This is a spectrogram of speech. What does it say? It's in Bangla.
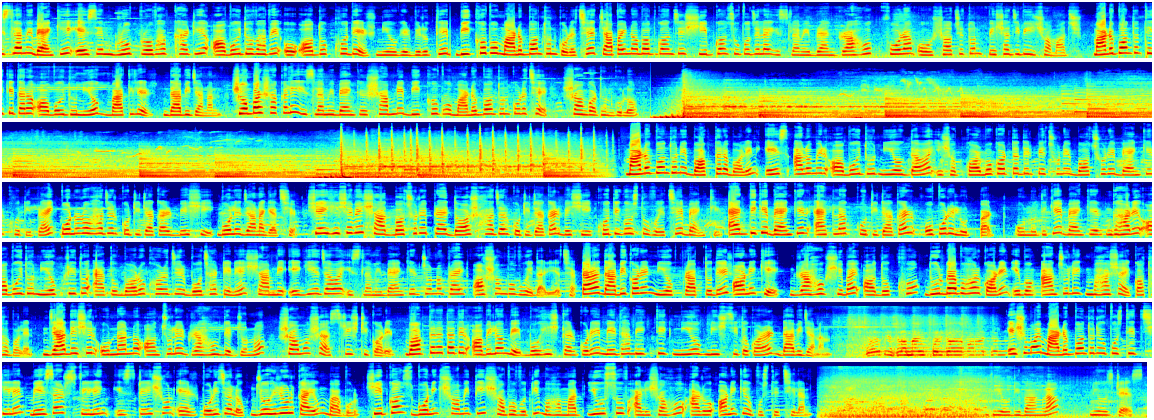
ইসলামী ব্যাংকে এস এম গ্রুপ প্রভাব খাটিয়ে অবৈধভাবে ও অদক্ষদের নিয়োগের বিরুদ্ধে বিক্ষোভ ও মানববন্ধন করেছে চাঁপাইনবাবগঞ্জের শিবগঞ্জ উপজেলা ইসলামী ব্যাংক গ্রাহক ফোরাম ও সচেতন পেশাজীবী সমাজ। মানববন্ধন থেকে তারা অবৈধ নিয়োগ বাতিলের দাবি জানান। সোমবার সকালে ইসলামী ব্যাংকের সামনে বিক্ষোভ ও মানববন্ধন করেছে সংগঠনগুলো। মানববন্ধনে বক্তারা বলেন, এস আলমের অবৈধ নিয়োগ দেওয়া এসব কর্মকর্তাদের পেছনে বছরে ব্যাংকের ক্ষতি প্রায় পনেরো হাজার কোটি টাকার বেশি বলে জানা গেছে। সেই হিসেবে সাত বছরে প্রায় দশ হাজার কোটি টাকার বেশি ক্ষতিগ্রস্ত হয়েছে ব্যাংকটি। একদিকে ব্যাংকের এক লাখ কোটি টাকার ওপরে লুটপাট। অন্যদিকে ব্যাংকের ঘাড়ে অবৈধ নিয়োগকৃত এত বড় খরচের বোঝা টেনে সামনে এগিয়ে যাওয়া ইসলামী ব্যাংকের জন্য প্রায় অসম্ভব হয়ে দাঁড়িয়েছে। তারা দাবি করেন, নিয়োগপ্রাপ্তদের অনেকে গ্রাহক সেবায় অদক্ষ, দুর্ব্যবহার করেন এবং আঞ্চলিক ভাষায় কথা বলেন, যা দেশের অন্যান্য অঞ্চলের গ্রাহকদের জন্য সমস্যা সৃষ্টি করে। বক্তারা তাদের অবিলম্বে বহিষ্কার করে মেধাভিত্তিক নিয়োগ নিশ্চিত করার দাবি জানান। এ সময় মানববন্ধনে উপস্থিত ছিলেন মেসার্স ফিলিং স্টেশনের পরিচালক জহিরুল কায়ুম বাবুর, শিবগঞ্জ বণিক সমিতির সভাপতি মোহাম্মদ ইউসুফ আলী সহ আরও অনেকে উপস্থিত ছিলেন। VOD Bangla, news desk.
